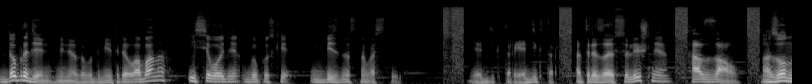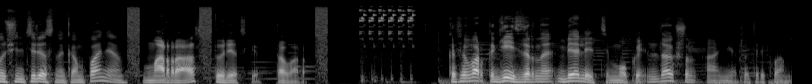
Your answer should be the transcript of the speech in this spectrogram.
Добрый день, меня зовут Дмитрий Лобанов, и сегодня в выпуске бизнес-новостей. Я диктор, я диктор. Отрезаю все лишнее. Хазал. Озон очень интересная компания. Мараж турецких товаров. Кофеварка гейзерная Биолетти Мока Induction. А, нет, это реклама.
